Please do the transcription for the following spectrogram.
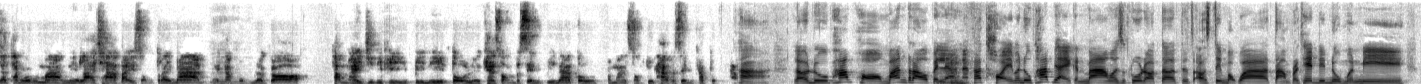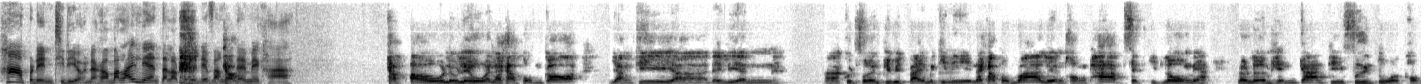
จัดทำงบประมาณเนี่ยล่าช้าไป 2 ไตรมาสนะครับผมแล้วก็ทำให้ GDP ปีนี้โตเหลือแค่ 2%ปีหน้าโตประมาณ 2.5%ครับผมครับค่ะ เราดูภาพของบ้านเราไปแล้วนะคะ ถอยมาดูภาพใหญ่กันบ้าง เมื่อสักครู่ดรออสตินบอกว่าต่างประเทศดิดูเหมือนมี 5 ประเด็นทีเดียวนะคะ มาไล่เรียนแต่ละประเด็นให้ฟังหน่อยได้ไหมคะ ครับ เอาเร็วๆนะครับผมก็อย่างที่อ่าได้เรียนอ่า คุณเฟิร์นพิวิทย์ไปเมื่อกี้นี้นะครับผมว่าเรื่องของภาพเศรษฐกิจโลกเนี่ยเราเริ่มเห็นการที่ฟื้นตัวของ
